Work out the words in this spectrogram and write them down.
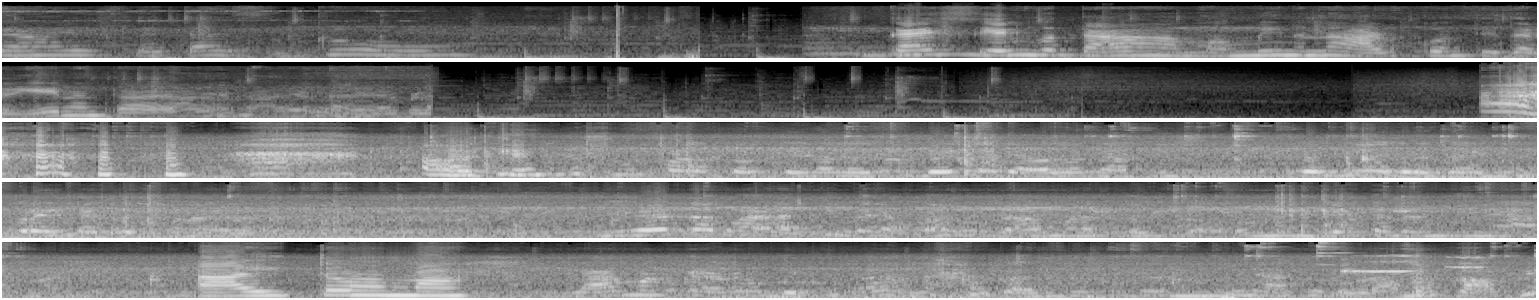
guys let us go guys ಏನು ಗೊತ್ತಾ? ಮಮ್ಮಿ ನನ್ನ ಆಡ್ಕೊಂತಿದ್ದಾರೆ. ಏನಂತ? ಓಕೆ ಶೂಟ್ ಮಾಡೋದು ಕಲ್ತು ಏನಾದ್ರು ಬೇಕಾದ ಯಾವುದೋ ಒಂದು ಆಫೀಸ್ ಕಮ್ಮಿ ಆಗಿರುತ್ತೆ ಡಿಫ್ರೆಂಟ್ ಆಗಿರುತ್ತೆ ಚೆನ್ನಾಗಿರುತ್ತೆ ನೀವು ಹೇಳ್ದಾಗ ಮಾಡೋಕ್ಕಿಂತ ಯಾವಾಗಲೂ ಬ್ಲಾಗ್ ಮಾಡೋದು ಕಲ್ತು ಅವ್ನಿಗೆ ಬೇಕಾದ್ರೆ ನೀನೇ ಆ್ಯಡ್ ಮಾಡ್ಬೇಕು ಆಯಿತು ಅಮ್ಮ ಬ್ಲಾಗ್ ಮಾಡ್ಬೇಕಾದ್ರೆ ಯಾರೋ ಬೇಕಿಲ್ಲ ನಾಲ್ಕು ಅದು ಬಿಟ್ಟು ನೀನು ಹಾಕಿದ್ರು ಅಮ್ಮ ಕಾಫಿ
